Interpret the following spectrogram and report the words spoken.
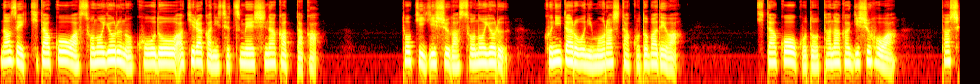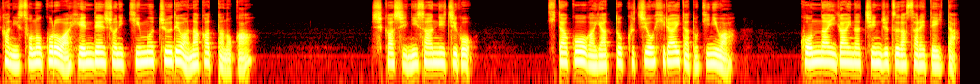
なぜ北公はその夜の行動を明らかに説明しなかったか。時義手がその夜、国太郎に漏らした言葉では、北高子と田中義手法は、確かにその頃は変電所に勤務中ではなかったのかしかし二三日後、北高がやっと口を開いた時には、こんな意外な陳述がされていた。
